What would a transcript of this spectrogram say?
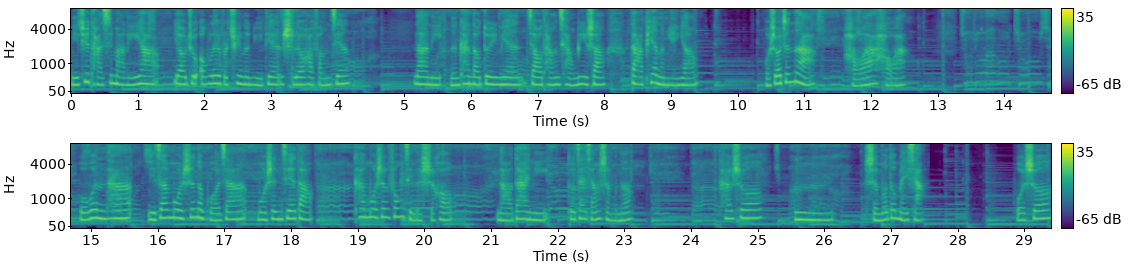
你去塔西马尼亚要住 Oliver Tree 的旅店十六号房间，那里能看到对面教堂墙壁上大片的绵羊。”我说：“真的啊。”好啊，好啊。我问他：“你在陌生的国家、陌生街道看陌生风景的时候，脑袋里都在想什么呢？”他说：“嗯，什么都没想。”我说：“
